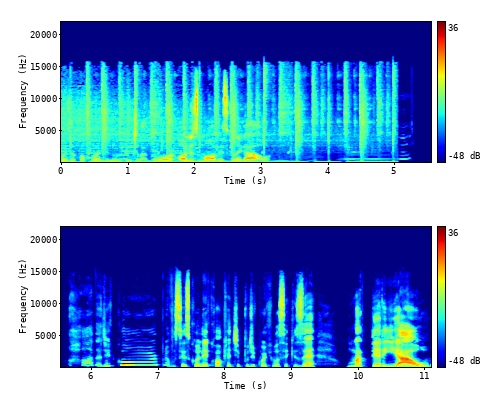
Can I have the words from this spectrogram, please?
Coisa pra pôr ali no ventilador. Olhos móveis, que legal. Roda de cor. Pra você escolher qualquer tipo de cor que você quiser. O material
